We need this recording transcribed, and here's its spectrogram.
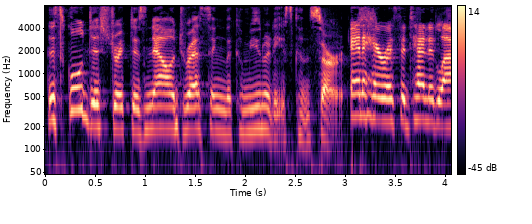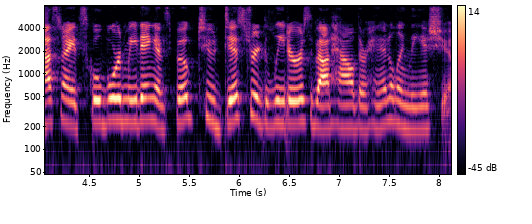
the school district is now addressing the community's concerns. Anna Harris attended last night's school board meeting and spoke to district leaders about how they're handling the issue.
